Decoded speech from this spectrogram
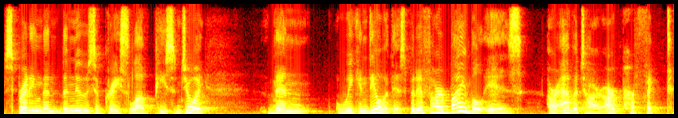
spreading the, the news of grace, love, peace, and joy, then we can deal with this. But if our Bible is our avatar, our perfect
